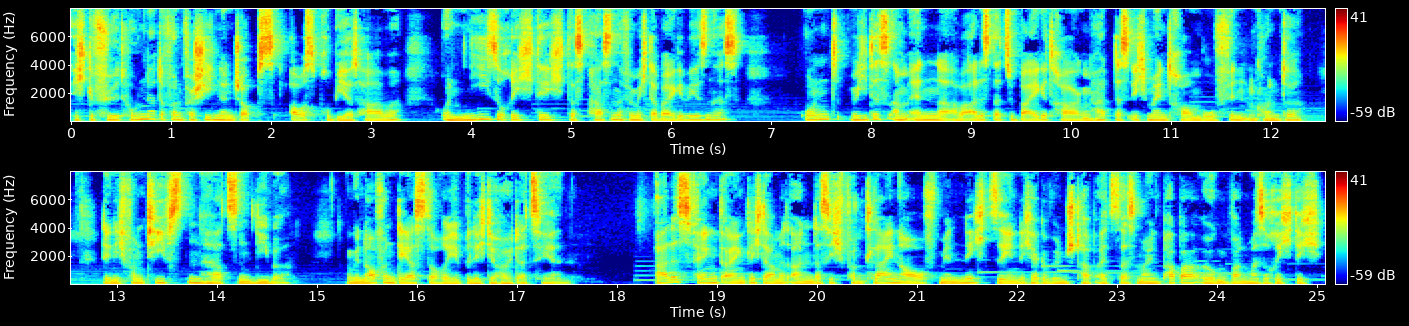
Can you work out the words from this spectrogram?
ich gefühlt hunderte von verschiedenen Jobs ausprobiert habe, und nie so richtig das Passende für mich dabei gewesen ist. Und wie das am Ende aber alles dazu beigetragen hat, dass ich meinen Traumberuf finden konnte, den ich vom tiefsten Herzen liebe. Und genau von der Story will ich dir heute erzählen. Alles fängt eigentlich damit an, dass ich von klein auf mir nichts sehnlicher gewünscht habe, als dass mein Papa irgendwann mal so richtig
